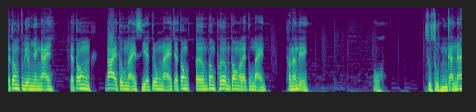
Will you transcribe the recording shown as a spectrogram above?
จะต้องเตรียมยังไง จะต้องได้ตรงไหนเสียตรงไหน จะต้องเติมต้องเพิ่มต้องอะไรตรงไหน เท่านั้นเอง โอ้สุดๆเหมือนกันนะ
